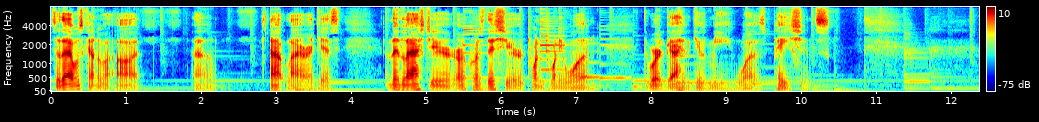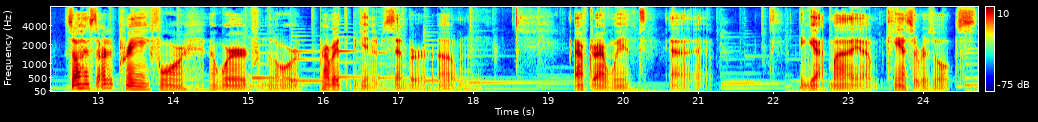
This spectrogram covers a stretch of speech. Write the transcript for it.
So that was kind of an odd um, outlier, I guess. And then last year, or of course this year, 2021, the word God had given me was patience. So I started praying for a word from the Lord probably at the beginning of December, um, after I went uh, and got my um, cancer results.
